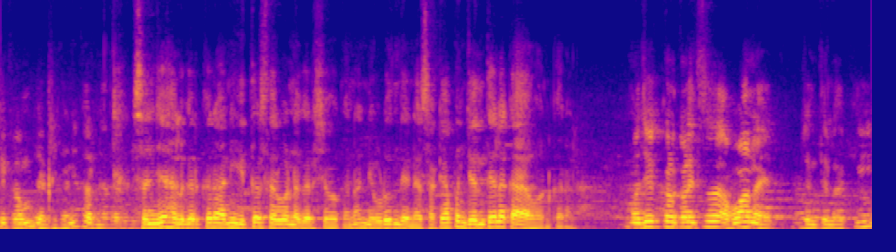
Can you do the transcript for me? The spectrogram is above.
हे काम या ठिकाणी करण्यात आले संजय हलगरकर आणि इतर सर्व नगरसेवकांना निवडून देण्यासाठी आपण जनतेला काय आवाहन कराल? माझे कळकळीचं आव्हान आहे जनतेला की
